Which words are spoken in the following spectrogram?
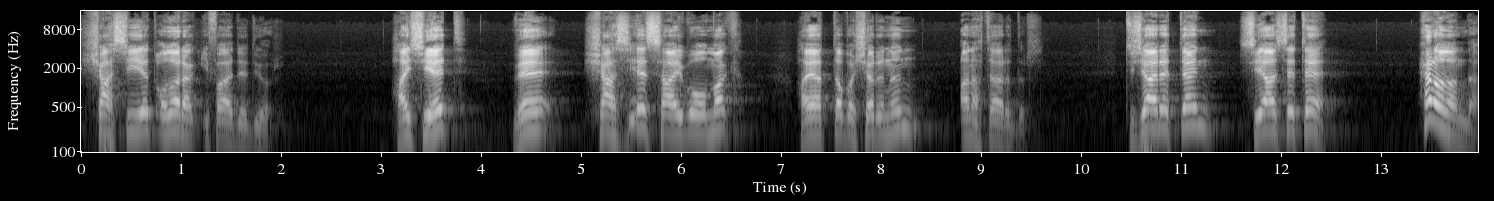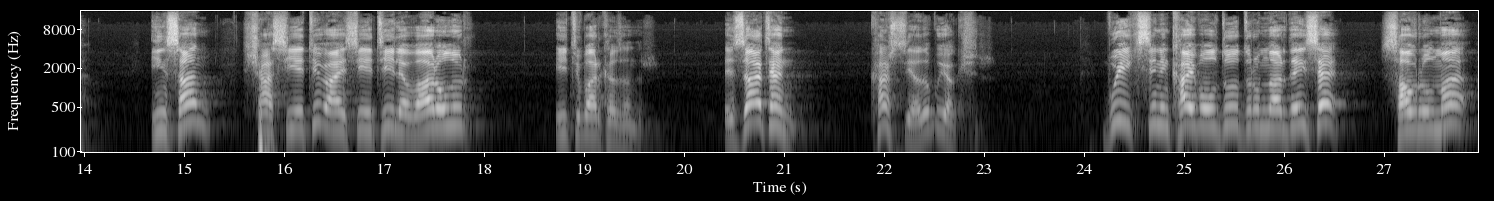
şahsiyet olarak ifade ediyor. Haysiyet ve şahsiyet sahibi olmak hayatta başarının anahtarıdır. Ticaretten siyasete her alanda insan şahsiyeti ve haysiyetiyle var olur, itibar kazanır. E zaten Kars'ya da bu yakışır. Bu ikisinin kaybolduğu durumlarda ise savrulma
